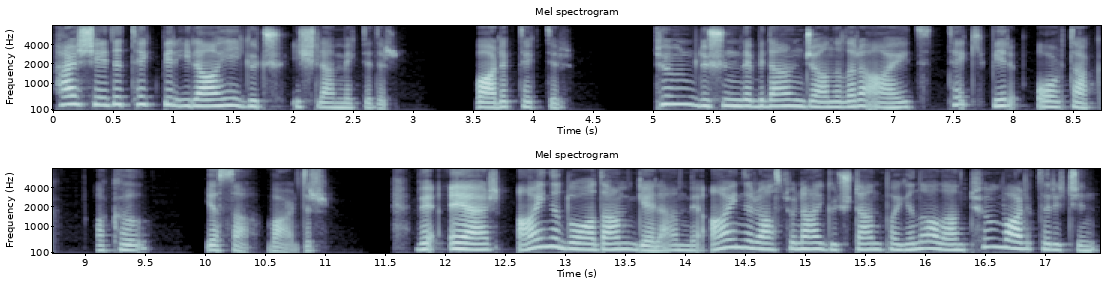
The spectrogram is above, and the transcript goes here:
Her şeyde tek bir ilahi güç işlenmektedir. Varlık tektir. Tüm düşünülebilen canlılara ait tek bir ortak akıl, yasa vardır. Ve eğer aynı doğadan gelen ve aynı rasyonel güçten payını alan tüm varlıklar için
